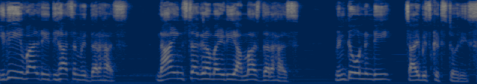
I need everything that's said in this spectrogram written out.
ఇది ఇవాళ ఇతిహాసం విత్ దర్హాస్. నా ఇన్స్టాగ్రామ్ ఐడి అమ్మాస్ దర్హాస్. వింటూ ఉండండి చాయ్ బిస్కెట్ స్టోరీస్.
